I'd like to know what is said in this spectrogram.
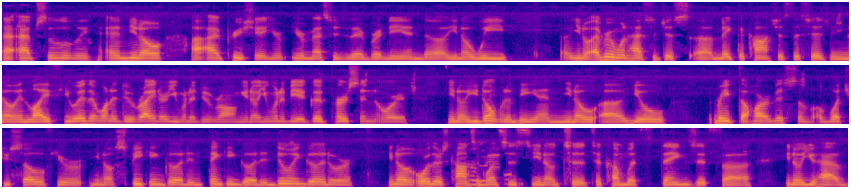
Absolutely, and you know, I, appreciate your your message there, Britney. And uh, you know, we, uh, you know, everyone has to just uh, make the conscious decision. You know, in life, you either want to do right or you want to do wrong. You know, you want to be a good person or you know you don't want to be, and you know, uh, you'll reap the harvest of, of what you sow if you're you know speaking good and thinking good and doing good, or you know, or there's consequences. You know, to to come with things if. Uh, you know you have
